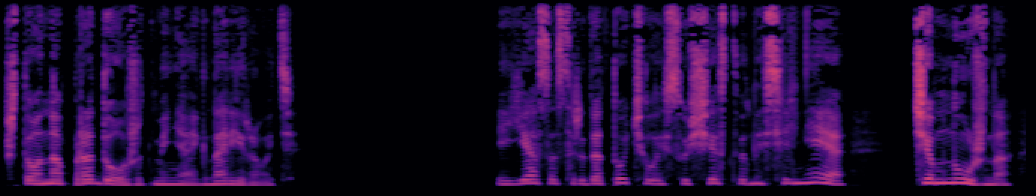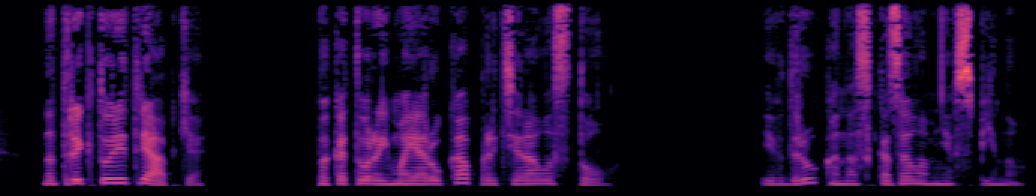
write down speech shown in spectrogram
что она продолжит меня игнорировать. И я сосредоточилась существенно сильнее, чем нужно, на траектории тряпки, по которой моя рука протирала стол. И вдруг она сказала мне в спину.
